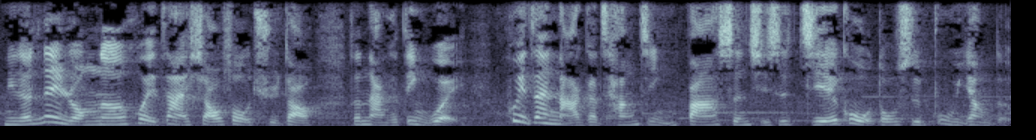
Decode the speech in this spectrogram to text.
你的内容呢会在销售渠道的哪个定位，会在哪个场景发生，其实结果都是不一样的。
